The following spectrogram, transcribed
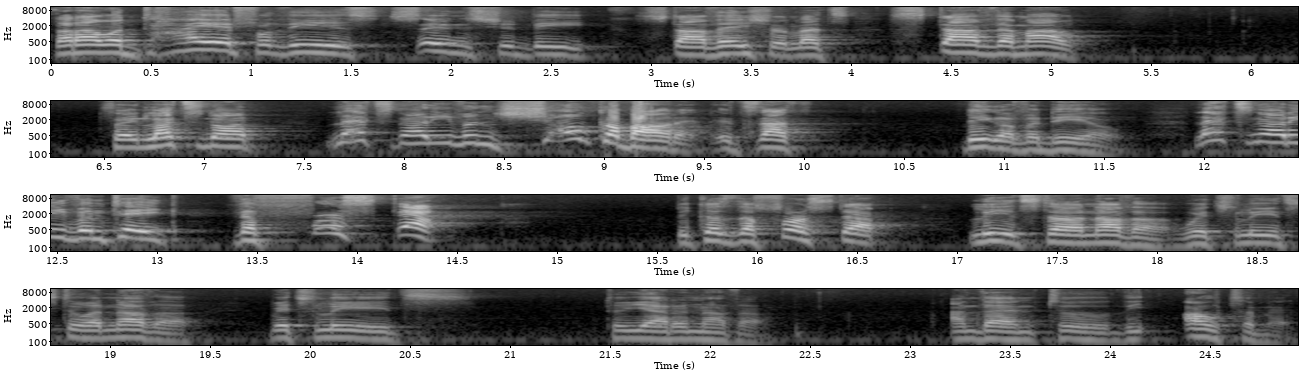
that our diet for these sins should be starvation. Let's starve them out. Saying, let's not, let's not even joke about it. It's that big of a deal. Let's not even take the first step because the first step leads to another, which leads to another, which leads to yet another, and then to the ultimate.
